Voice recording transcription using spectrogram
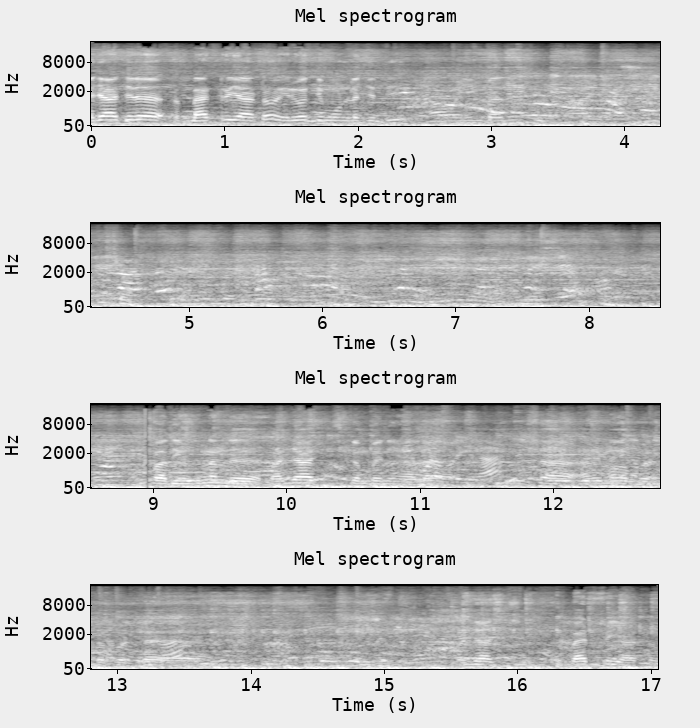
பஜாஜில் பேட்டரி ஆட்டோ இருபத்தி மூணு லட்சத்தி. ஐம்பது பார்த்தீங்கன்னா இந்த பஜாஜ் கம்பெனியால் புதுசாக அறிமுகப்படுத்தப்பட்ட பஜாஜ் பேட்டரி ஆட்டோ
